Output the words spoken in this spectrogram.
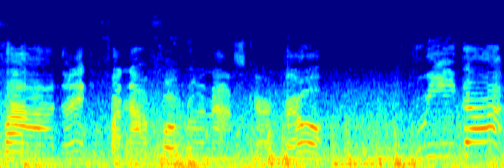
fa non è che fa una Formula NASCAR però guida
